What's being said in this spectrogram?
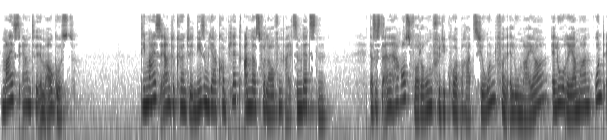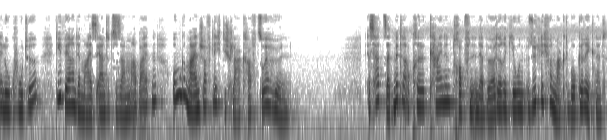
Maisernte im August. Die Maisernte könnte in diesem Jahr komplett anders verlaufen als im letzten. Das ist eine Herausforderung für die Kooperation von LU Meyer, LU Rehrmann und LU Kute, die während der Maisernte zusammenarbeiten, um gemeinschaftlich die Schlagkraft zu erhöhen. Es hat seit Mitte April keinen Tropfen in der Börde-Region südlich von Magdeburg geregnet.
